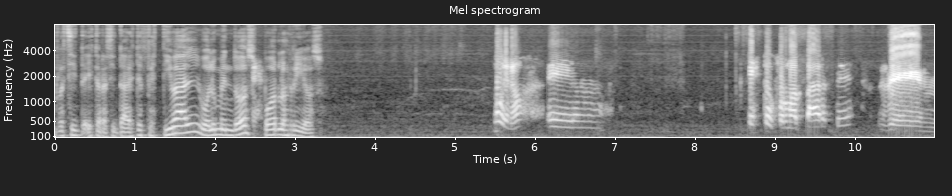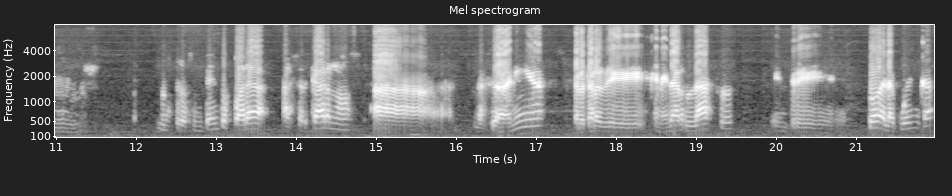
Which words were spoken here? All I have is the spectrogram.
recita, este recital, este festival, volumen 2, por los ríos. Bueno, em, esto forma parte de nuestros intentos para acercarnos a la ciudadanía, tratar de generar lazos entre toda la cuenca.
